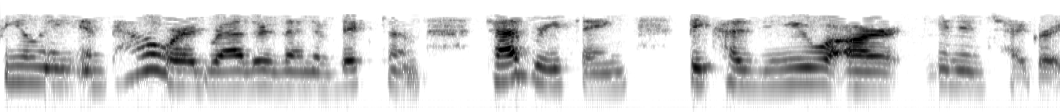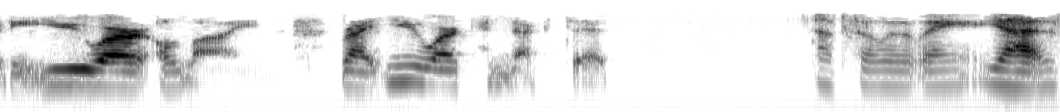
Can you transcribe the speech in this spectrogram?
feeling empowered rather than a victim to everything because you are in integrity. You are aligned, right? You are connected. Absolutely. Yes.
